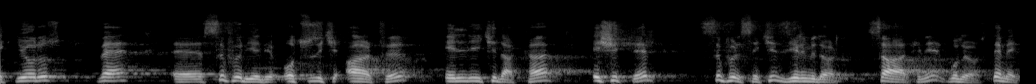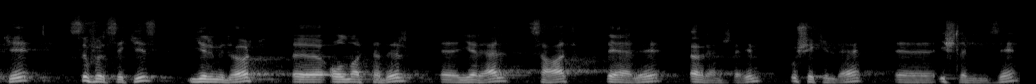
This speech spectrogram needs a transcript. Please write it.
ekliyoruz ve e, 07.32 artı 52 dakika eşittir 08.24 saatini buluyoruz. Demek ki 08.24 e, olmaktadır e, yerel saat değerli öğrencilerim. Bu şekilde e, işlemimizi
